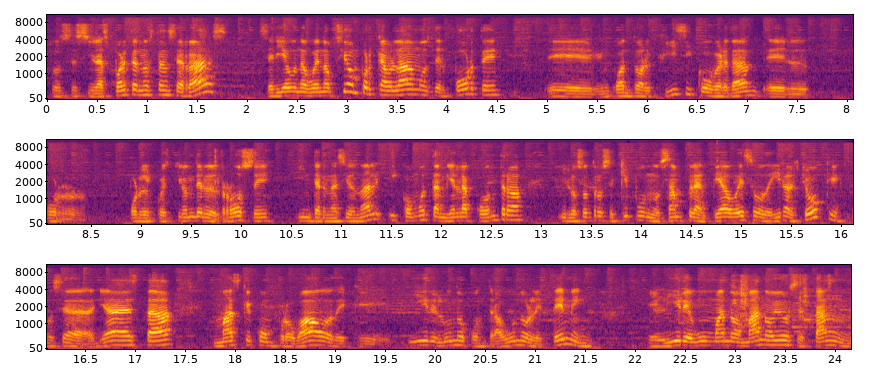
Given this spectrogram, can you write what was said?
Entonces, si las puertas no están cerradas, sería una buena opción porque hablábamos del porte eh, en cuanto al físico, ¿verdad? El, por, por la cuestión del roce internacional y como también la contra y los otros equipos nos han planteado eso de ir al choque. O sea, ya está más que comprobado de que ir el uno contra uno le temen. El ir en un mano a mano ellos están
